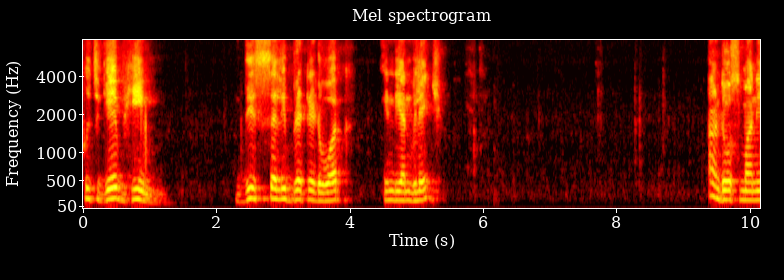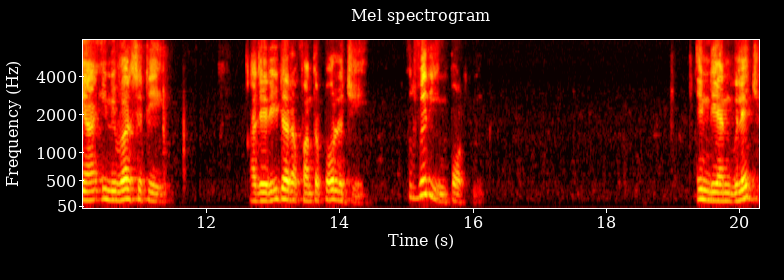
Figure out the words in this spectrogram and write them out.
which gave him this celebrated work, Indian Village. And Osmania University, as a reader of anthropology, was very important. Indian village.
